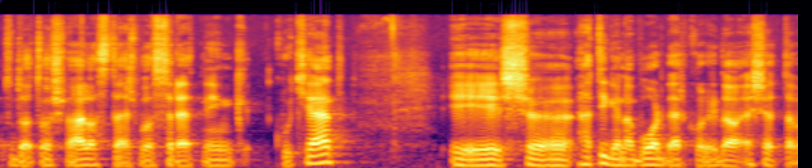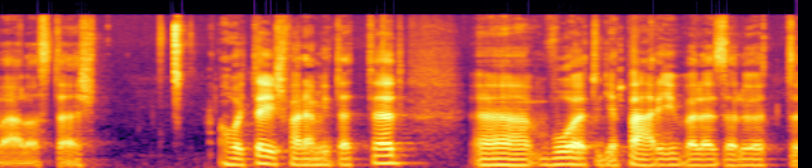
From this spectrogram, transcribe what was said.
tudatos választásból szeretnénk kutyát, és hát igen, a Border Corridor esett a választás. Ahogy te is már említetted, volt ugye pár évvel ezelőtt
